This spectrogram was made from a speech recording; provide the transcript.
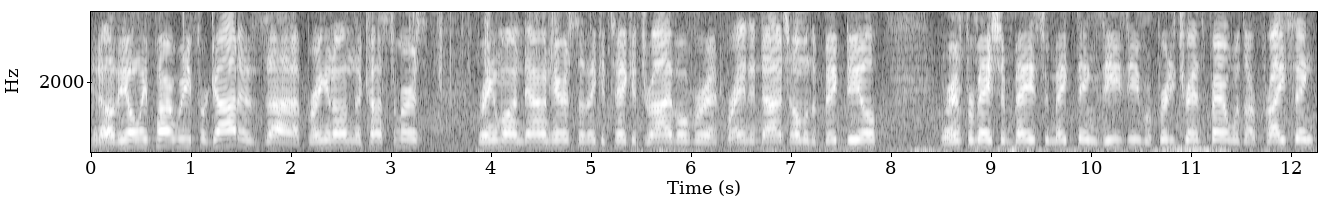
You know, the only part we forgot is uh, bringing on the customers, bring them on down here so they could take a drive over at Brandon Dodge, home of the big deal. We're information based, we make things easy, we're pretty transparent with our pricing,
